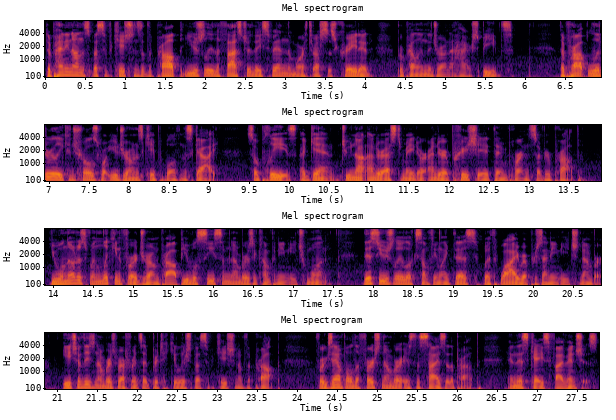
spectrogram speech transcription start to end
Depending on the specifications of the prop, usually the faster they spin, the more thrust is created, propelling the drone at higher speeds. The prop literally controls what your drone is capable of in the sky, so please, again, do not underestimate or underappreciate the importance of your prop. You will notice when looking for a drone prop, you will see some numbers accompanying each one. This usually looks something like this, with Y representing each number. Each of these numbers reference a particular specification of the prop. For example, the first number is the size of the prop, in this case 5 inches.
